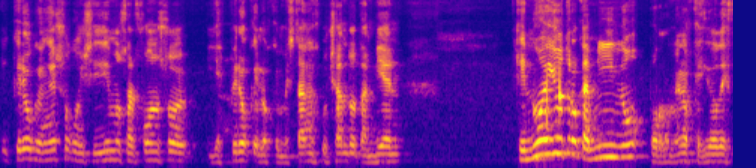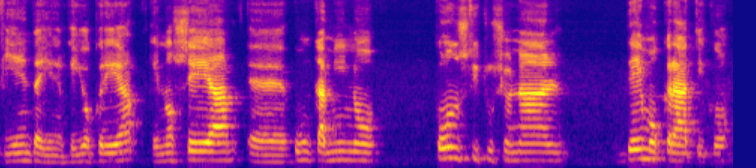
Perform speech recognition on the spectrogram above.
y creo que en eso coincidimos, Alfonso, y espero que los que me están escuchando también, que no hay otro camino, por lo menos que yo defienda y en el que yo crea, que no sea eh, un camino constitucional, democrático.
